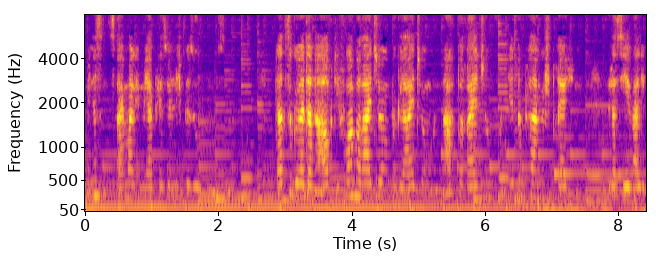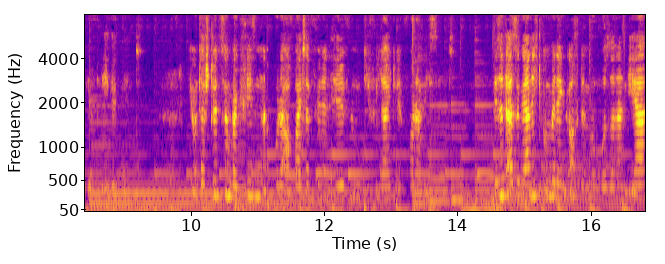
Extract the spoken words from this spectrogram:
mindestens zweimal im Jahr persönlich besuchen müssen. Dazu gehört dann auch die Vorbereitung, Begleitung und Nachbereitung von Hilfeplangesprächen für das jeweilige Pflegekind. Die Unterstützung bei Krisen oder auch weiterführenden Hilfen, die vielleicht erforderlich sind. Wir sind also gar nicht unbedingt oft im Büro, sondern eher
